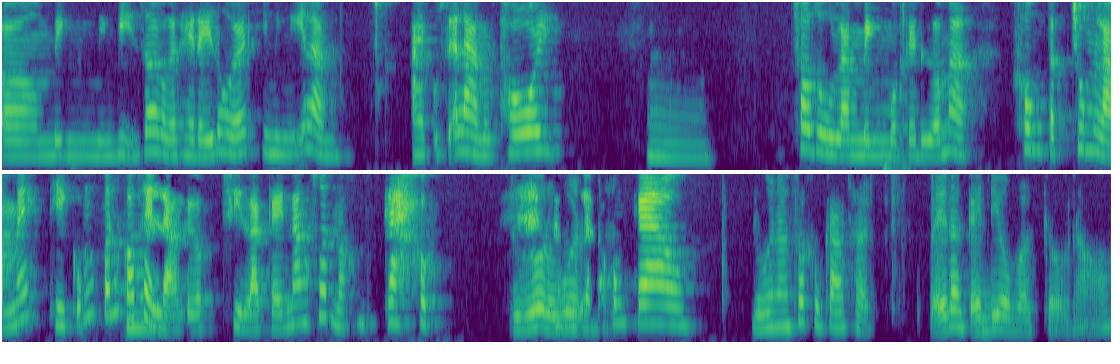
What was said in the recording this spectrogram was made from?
uh, mình mình bị rơi vào cái thế đấy rồi ấy thì mình nghĩ là ai cũng sẽ làm được thôi ừ. cho dù là mình một cái đứa mà không tập trung lắm ấy thì cũng vẫn có ừ. thể làm được chỉ là cái năng suất nó không cao đúng rồi đúng rồi là nó không cao đúng rồi năng suất không cao thật đấy là cái điều mà kiểu nó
